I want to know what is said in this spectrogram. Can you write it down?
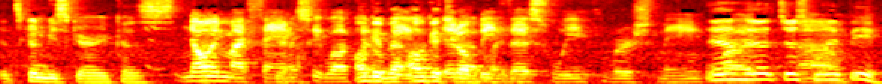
it's gonna be scary because Knowing my fantasy luck, I'll get be, I'll get to it'll be later. this week versus me. yeah, but, it just um, might be.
